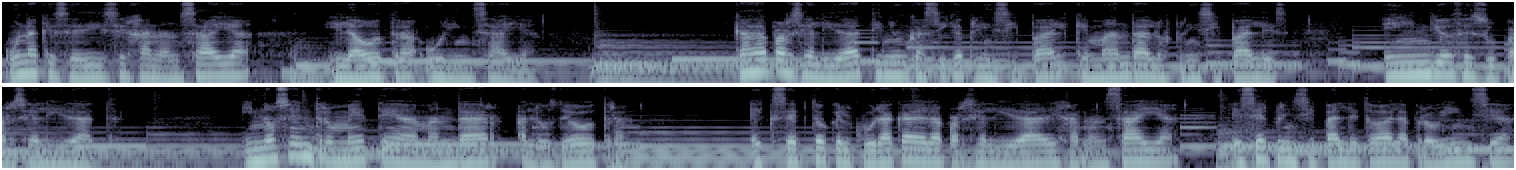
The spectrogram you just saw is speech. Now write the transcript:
una que se dice Hanansaya y la otra Urinsaya. Cada parcialidad tiene un cacique principal que manda a los principales e indios de su parcialidad, y no se entromete a mandar a los de otra, excepto que el curaca de la parcialidad de Hanansaya es el principal de toda la provincia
